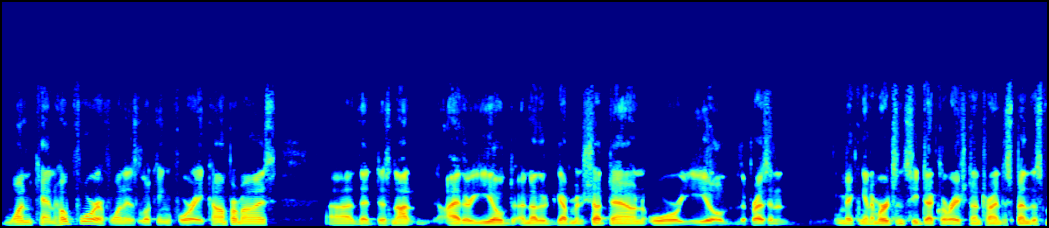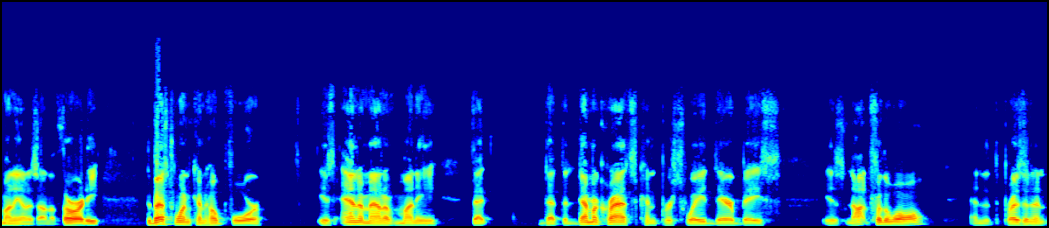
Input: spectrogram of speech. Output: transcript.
one can hope for if one is looking for a compromise uh, that does not either yield another government shutdown or yield the president making an emergency declaration on trying to spend this money on his own authority. The best one can hope for is an amount of money that that the Democrats can persuade their base is not for the wall, and that the president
